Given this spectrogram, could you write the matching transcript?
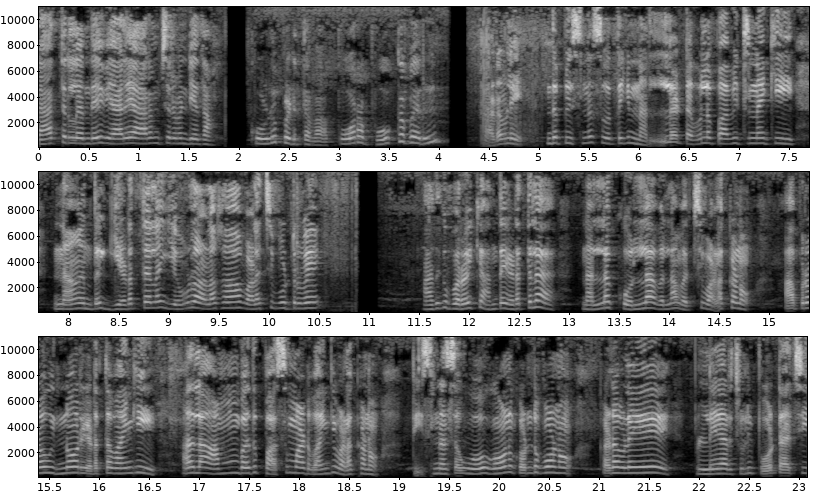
ராத்திரில இருந்தே வேலையை ஆரம்பிச்சிட வேண்டியதான் கொழுப்படுத்தவா? போற போக்க பாரு. கடவுளே இந்த பிசினஸ் ஒத்தைக்கு நல்ல டெவலப் ஆகிட்டுனாக்கி நான் இந்த இடத்தெல்லாம் எவ்வளவு அழகா வளைச்சு போட்டுருவேன். அதுக்கு பிறகு அந்த இடத்துல நல்ல கொல்லாவெல்லாம் வச்சு வளர்க்கணும். அப்புறம் இன்னொரு இடத்த வாங்கி அதுல ஐம்பது பசுமாடு வாங்கி வளர்க்கணும். பிசினஸ ஓகோன்னு கொண்டு போகணும். கடவுளே பிள்ளையார் சொல்லி போட்டாச்சு.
